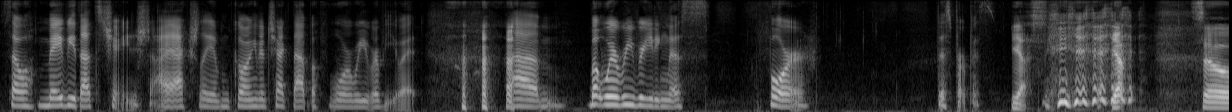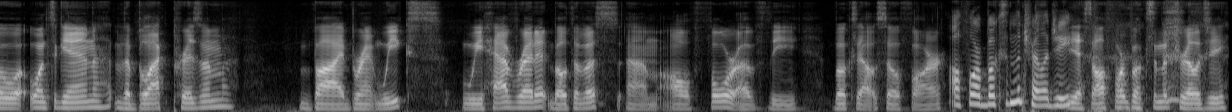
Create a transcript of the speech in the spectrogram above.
So maybe that's changed. I actually am going to check that before we review it. um, but we're rereading this for this purpose. Yes. yep. So once again, The Black Prism by Brent Weeks. We have read it, both of us. Um, all four of the books out so far. All four books in the trilogy. Yes, all four books in the trilogy.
